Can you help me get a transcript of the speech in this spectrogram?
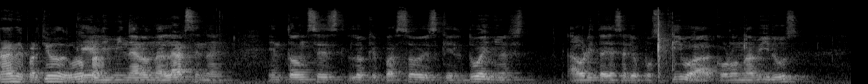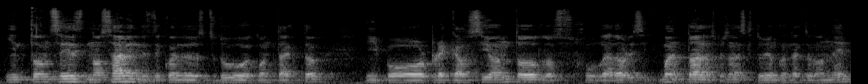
Ah, en el partido de que Europa. eliminaron al Arsenal. Entonces lo que pasó es que el dueño es- ahorita ya salió positivo a coronavirus y entonces no saben desde cuándo estuvo en contacto y por precaución todos los jugadores, y- bueno, todas las personas que tuvieron contacto con él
